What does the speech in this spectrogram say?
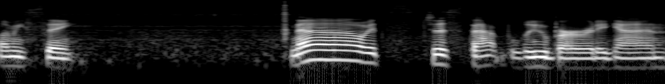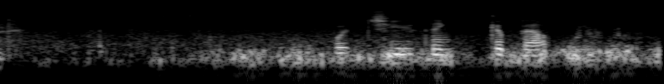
Let me see. No, it's just that bluebird again. What do you think about reason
